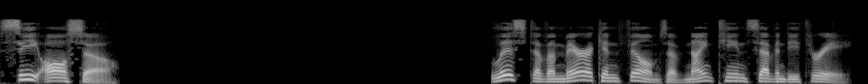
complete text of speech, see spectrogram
See also. List of American films of 1973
